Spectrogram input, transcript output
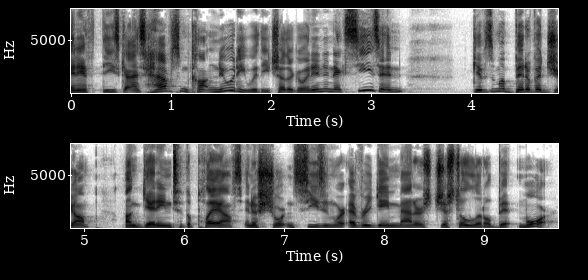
And if these guys have some continuity with each other going into next season, gives them a bit of a jump on getting to the playoffs in a shortened season where every game matters just a little bit more.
